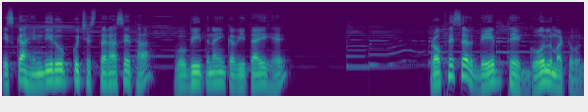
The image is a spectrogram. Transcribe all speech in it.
इसका हिंदी रूप कुछ इस तरह से था, वो भी इतना ही कविता ही है। प्रोफेसर देव थे गोल मटोल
